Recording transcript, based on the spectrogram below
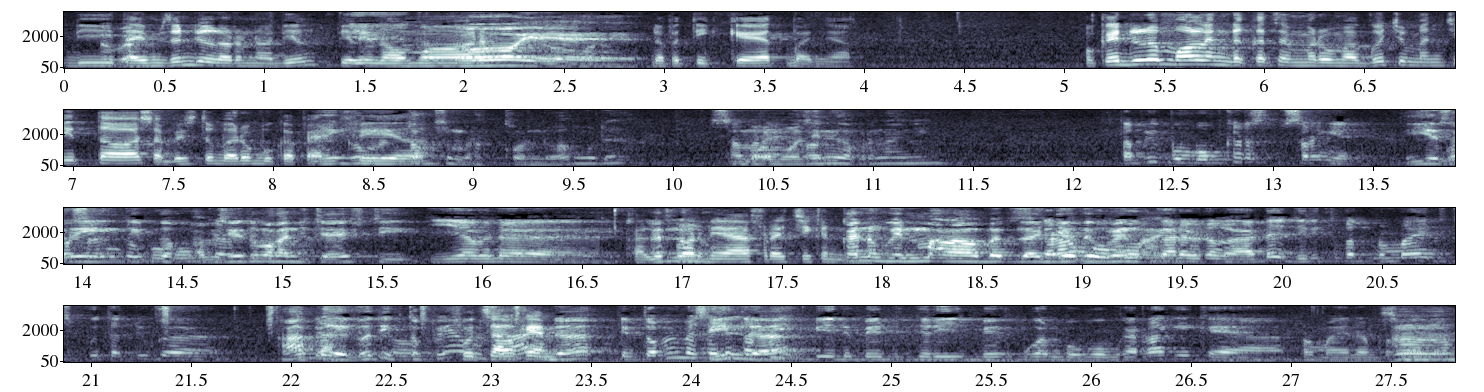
di time zone di luar pilih Iya, nomor, Oh iya. iya, iya. dapat tiket banyak. Oke dulu mall yang deket sama rumah gue cuman Citos, habis itu baru buka Anjing gue pensil. mentok Semerekon doang udah. Sama Rekon. sini nggak pernah anjing. Tapi bom bom kan sering ya? Iya Gua sering tuh TikTok. Abis kan. itu makan di CFC. Iya benar. California Fried Chicken. Kan nungguin mak lama banget belajar Sekarang tuh bom main karena udah nggak ada, jadi tempat bermain di Ciputat juga. Apa ya? Gue TikToknya Futsal masih camp. topnya masih ada Pindah. tapi beda beda jadi be- bukan bom bom karena lagi kayak permainan Hmm. permainan.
